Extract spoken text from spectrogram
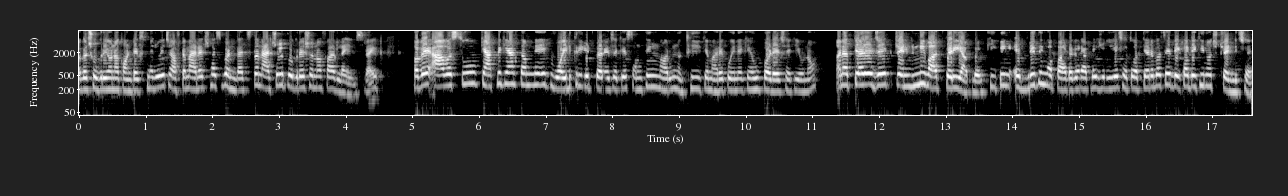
અગર છોકરીઓના કોન્ટેક્સ્ટમાં જોઈએ છે after marriage husband that's the natural progression of our life right હવે આ વસ્તુ ક્યાંક ને ક્યાંક તમને એક વોઇડ ક્રિએટ કરે છે કે સમથિંગ મારું નથી કે મારે કોઈને કહેવું પડે છે કે યુ નો અને અત્યારે જે ટ્રેન્ડની વાત કરી આપણે કીપિંગ એવરીથિંગ અપાર્ટ અગર આપણે જોઈએ છે, તો અત્યારે બસ એ દેખાદેખીનો જ ટ્રેન્ડ છે.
